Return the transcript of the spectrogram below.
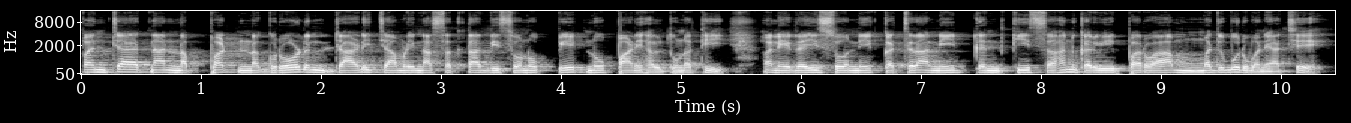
પંચાયતના નફ્ફટ નગરોડ, જાડી ચામડીના સત્તાધીશોનું પેટનું પાણી હલતું નથી અને રહીશોને કચરાની ગંદકી સહન કરવી પડવા મજબૂર બન્યા છે.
